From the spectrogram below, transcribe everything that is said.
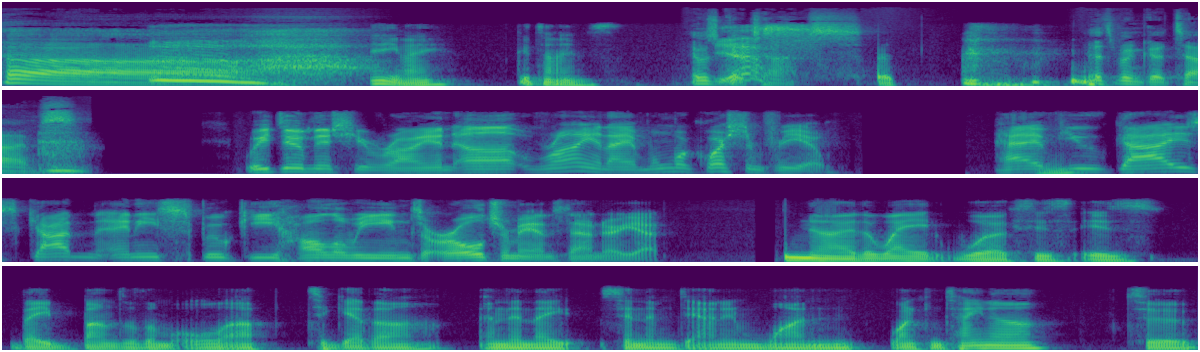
Ah, anyway, good times. it was Yes. good times. It's been good times. we do miss you, Ryan. Uh, Ryan, I have one more question for you. Have you guys gotten any spooky Halloweens or Ultramans down there yet? No, the way it works is is they bundle them all up together and then they send them down in one one container to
